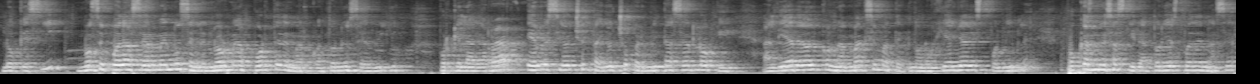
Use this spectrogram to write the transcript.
Lo que sí, no se puede hacer menos el enorme aporte de Marco Antonio Cerrillo, porque el agarrar RC88 permite hacer lo que al día de hoy con la máxima tecnología ya disponible, pocas mesas giratorias pueden hacer.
